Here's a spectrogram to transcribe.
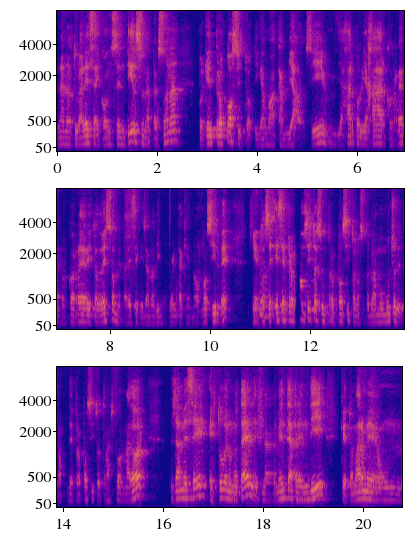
la naturaleza y con sentirse una persona, porque el propósito, digamos, ha cambiado, ¿sí? Viajar por viajar, correr por correr y todo eso, me parece que ya nos dimos cuenta que no, no sirve. Y entonces ese propósito es un propósito, nosotros hablamos mucho de, de propósito transformador. Ya me sé, estuve en un hotel y finalmente aprendí que tomarme un,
